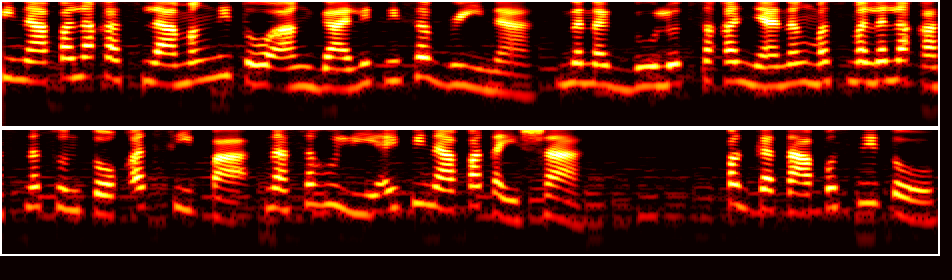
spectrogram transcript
Pinapalakas lamang nito ang galit ni Sabrina, na nagdulot sa kanya ng mas malalakas na suntok at sipa, na sa huli ay pinapatay siya. Pagkatapos nito,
